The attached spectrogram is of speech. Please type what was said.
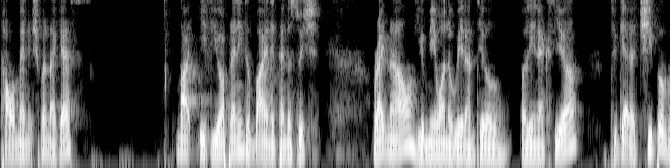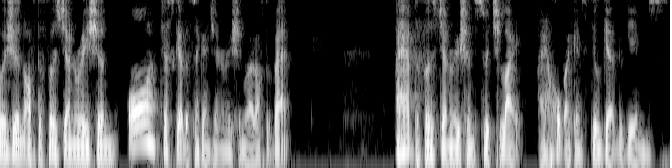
power management, I guess. But if you are planning to buy a Nintendo Switch right now, you may want to wait until early next year to get a cheaper version of the first generation or just get the second generation right off the bat. I have the first generation Switch Lite. I hope I can still get the games.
